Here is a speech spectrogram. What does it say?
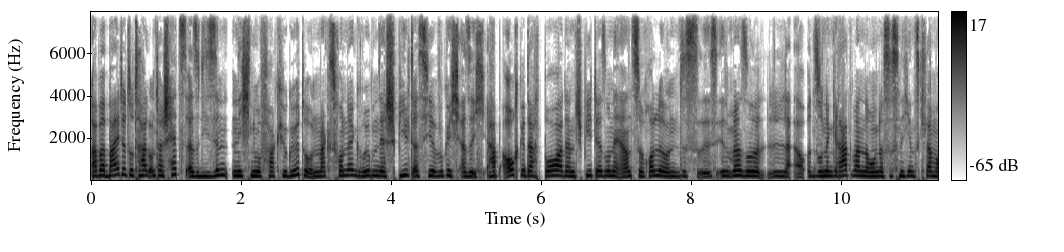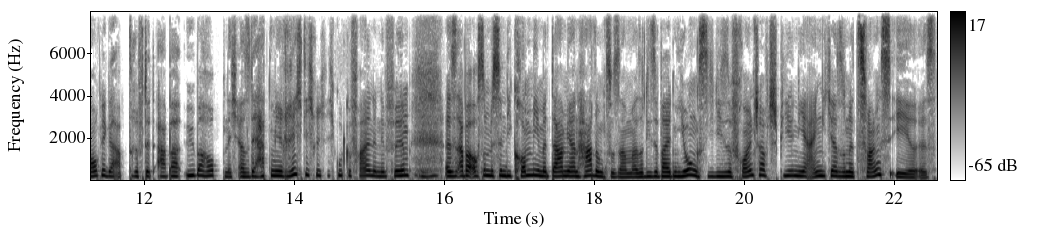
aber beide total unterschätzt. Also die sind nicht nur Fuck you Goethe und Max von der Gröben, der spielt das hier wirklich, also ich habe auch gedacht, boah, dann spielt er so eine ernste Rolle und das ist immer so, so eine Gratwanderung, dass es nicht ins Klamaukige abdriftet, aber überhaupt nicht. Also der hat mir richtig, richtig gut gefallen in dem Film. Mhm. Es ist aber auch so ein bisschen die Kombi mit Damian Hardung zusammen. Also diese beiden Jungs, die diese Freundschaft spielen, die eigentlich ja so eine Zwangsehe ist.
